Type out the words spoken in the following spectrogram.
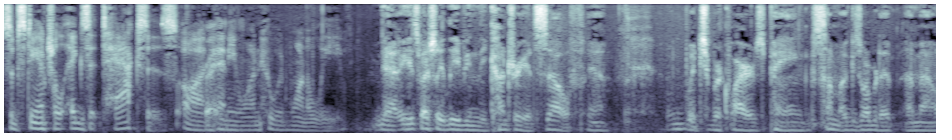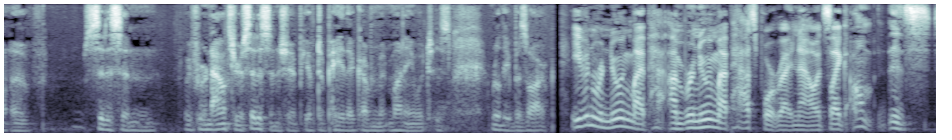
substantial exit taxes on right. anyone who would want to leave. Yeah, especially leaving the country itself. Yeah, which requires paying some exorbitant amount of citizen if you renounce your citizenship, you have to pay the government money, which is really bizarre. Even renewing my pa- I'm renewing my passport right now. It's like oh, it's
